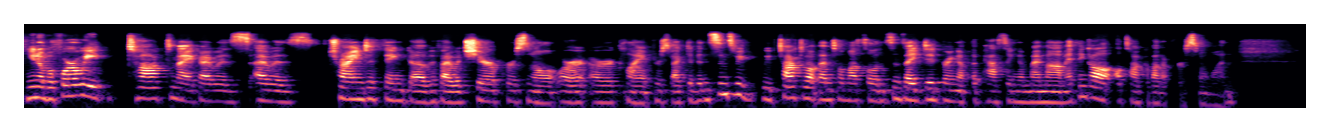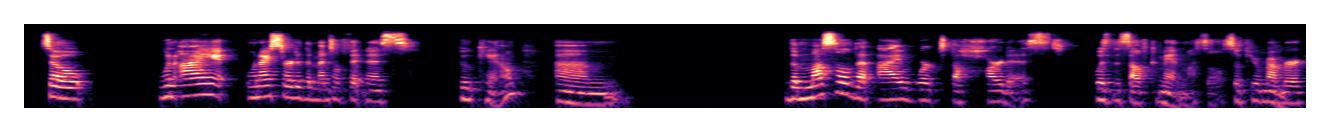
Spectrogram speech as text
You know, before we talked, Mike, I was I was trying to think of if I would share a personal or, or a client perspective. And since we've we've talked about mental muscle, and since I did bring up the passing of my mom, I think I'll I'll talk about a personal one. So when I when I started the mental fitness boot camp, um, the muscle that I worked the hardest was the self command muscle. So if you remember,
